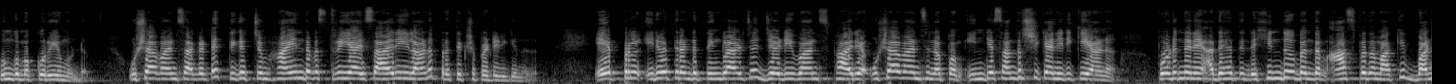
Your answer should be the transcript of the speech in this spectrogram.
കുങ്കുമക്കുറിയുമുണ്ട്. ഉഷ വാൻസ് ആകട്ടെ തികച്ചും ഹൈന്ദവ സ്ത്രീയായ സാരിയിലാണ് പ്രത്യക്ഷപ്പെട്ടിരിക്കുന്നത്. ഏപ്രിൽ ഇരുപത്തിരണ്ട് തിങ്കളാഴ്ച ജെ ഡി വാൻസ് ഭാര്യ ഉഷ വാൻസിനൊപ്പം ഇന്ത്യ സന്ദർശിക്കാനിരിക്കെയാണ് പൊടുന്നനെ അദ്ദേഹത്തിന്റെ ഹിന്ദു ബന്ധം ആസ്പദമാക്കി വൺ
